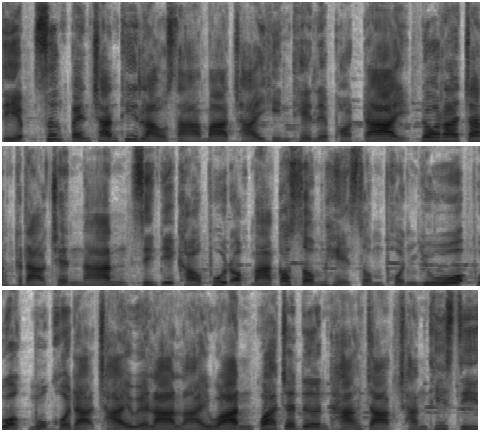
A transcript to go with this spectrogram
40 ซึ่งเป็นชั้นที่เราสามารถใช้หินเทเลพอร์ตได้ โดราจังกล่าวเช่นนั้น สิ่งที่เขาพูดออกมาก็สมเหตุสมผลอยู่ พวกมุโคดะใช้เวลาหลายวันกว่าจะเดินทางจากชั้นที่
